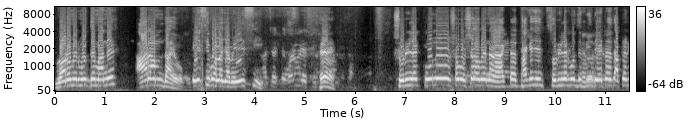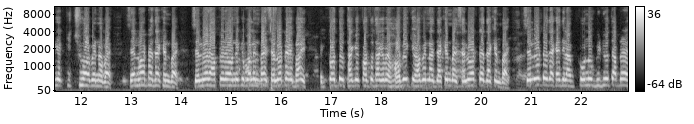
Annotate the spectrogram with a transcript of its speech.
গরমের মধ্যে মানে আরামদায়ক। এসি বলা যাবে এসি আচ্ছা গরমের এসি হ্যাঁ শরীরে কোনো সমস্যা হবে না। একটা থাকে যে শরীরের মধ্যে বিন্দু এটা আপনার কিচ্ছু হবে না ভাই। সেলোয়ারটা দেখেন ভাই। সেলোয়ার আপনারা অনেকে বলেন ভাই সেলোয়ারটা ভাই কত থাকে কত থাকে ভাই হবে কি হবে না? দেখেন ভাই সেলোয়ারটা দেখেন ভাই। সেলোয়ারটা দেখাই দিলাম। কোন ভিডিওতে আপনারা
